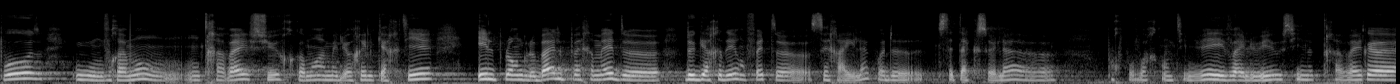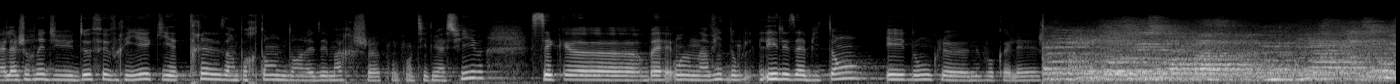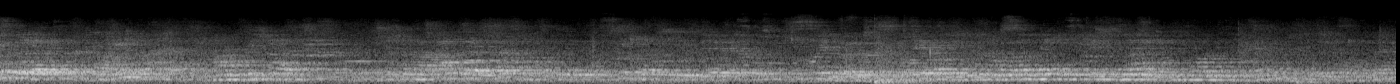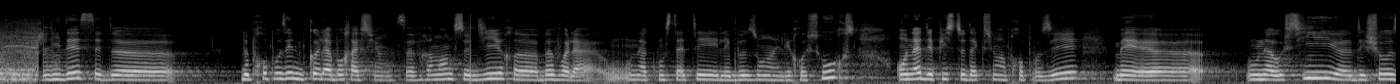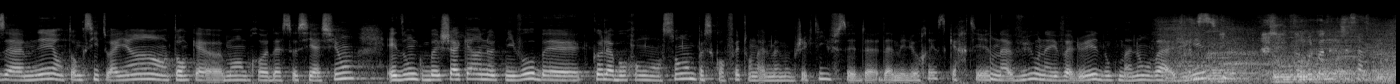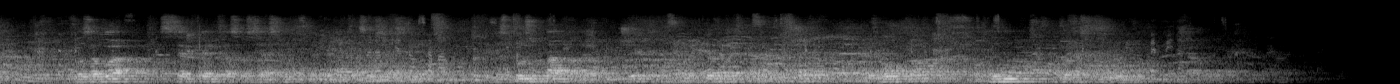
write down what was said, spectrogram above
propose où on, vraiment on, travaille sur comment améliorer le quartier et le plan global permet de, de garder en fait euh, ces rails-là, quoi, de, cet axe-là euh, pour pouvoir continuer et évaluer aussi notre travail. Euh, à la journée du 2 février, qui est très importante dans la démarche qu'on continue à suivre, c'est que ben, on invite donc les habitants et donc le nouveau collège. L'idée, c'est de, proposer une collaboration. C'est vraiment de se dire, euh, ben voilà, on a constaté les besoins et les ressources, on a des pistes d'action à proposer, mais euh, on a aussi euh, des choses à amener en tant que citoyen, en tant que membre d'association. Et donc, ben, chacun à notre niveau, ben, collaborons ensemble parce qu'en fait, on a le même objectif, c'est d'améliorer ce quartier. On a vu, on a évalué, donc maintenant, on va agir. Il faut savoir certaines associations, certaines associations ne disposent pas de leur budget, de leur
